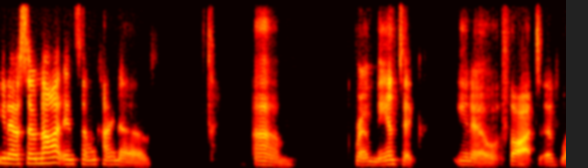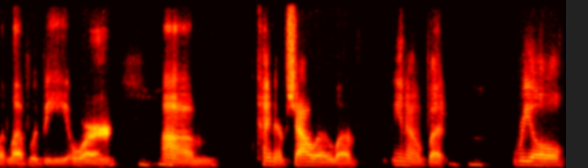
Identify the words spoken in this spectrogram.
You know so not in some kind of um, romantic, you know, thought of what love would be or mm-hmm. um, kind of shallow love, you know, but mm-hmm. real,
